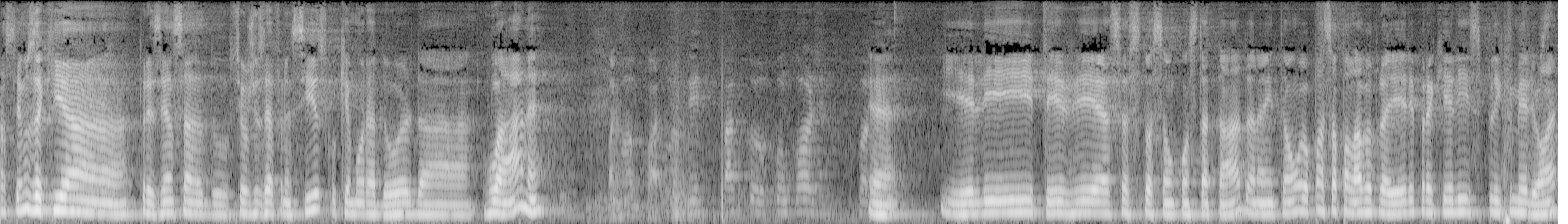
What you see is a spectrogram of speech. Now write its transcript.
Nós temos aqui a presença do seu José Francisco, que é morador da Rua A, né? É, e ele teve essa situação constatada, né? Então eu passo a palavra para ele para que ele explique melhor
